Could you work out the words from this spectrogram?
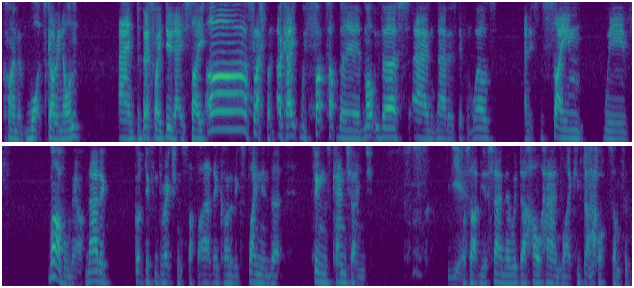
kind of what's going on. And the best way to do that is say, "Oh, Flashpoint. Okay, we fucked up the multiverse, and now there's different worlds." and it's the same with Marvel now. Now they've got different directions, stuff like that. They're kind of explaining that things can change. Yeah. What's up? You're standing there with the whole hand like you've just The- clocked something.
